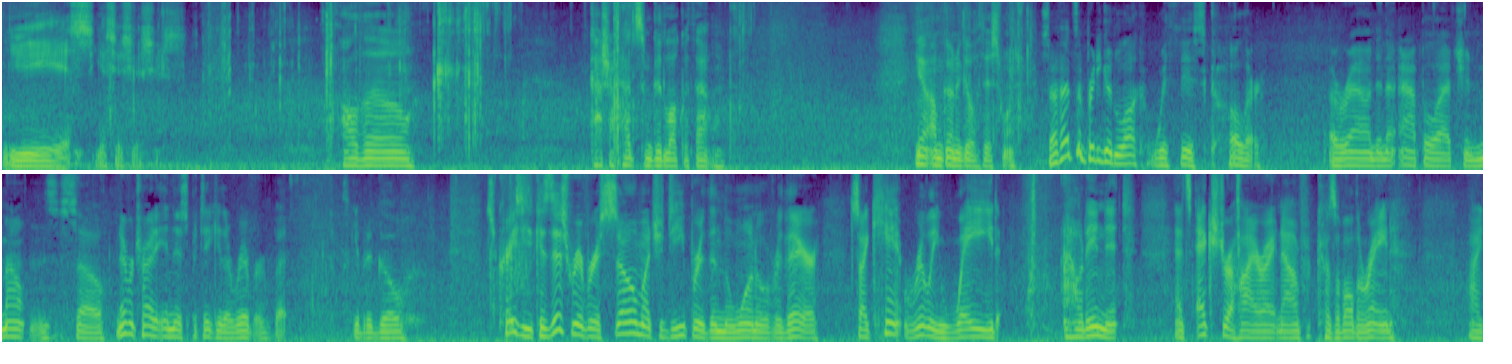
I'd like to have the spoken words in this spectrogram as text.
Yes, yes, yes, yes, yes. Although, gosh, I've had some good luck with that one. Yeah, I'm gonna go with this one. So I've had some pretty good luck with this color around in the Appalachian Mountains. So never tried it in this particular river, but let's give it a go. It's crazy because this river is so much deeper than the one over there. So I can't really wade out in it. And it's extra high right now because of all the rain. I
